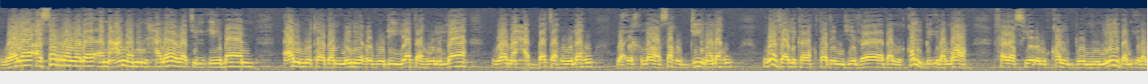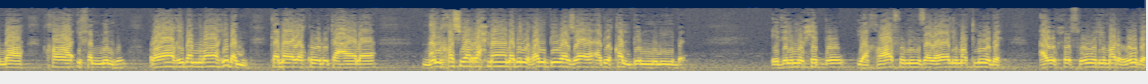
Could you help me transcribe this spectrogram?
ولا أصر ولا أنعم من حلاوة الإيمان المتضمن عبوديته لله ومحبته له وإخلاصه الدين له. وذلك يقتضي انجذاب القلب إلى الله فيصير القلب منيبا إلى الله خائفا منه راغبا راهبا كما يقول تعالى من خشي الرحمن بالغيب وجاء بقلب منيب. إذ المحب يخاف من زوال مطلوبه أو حصول مرغوبه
